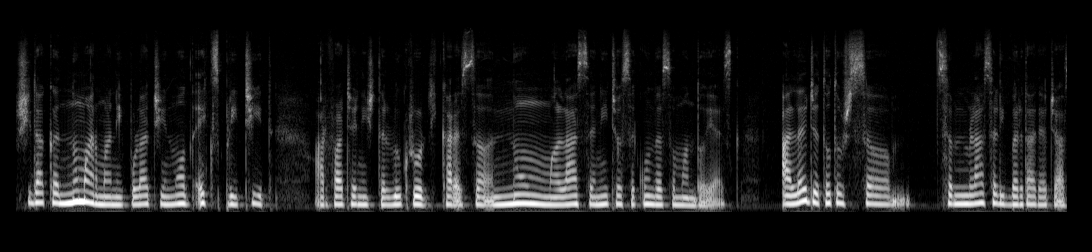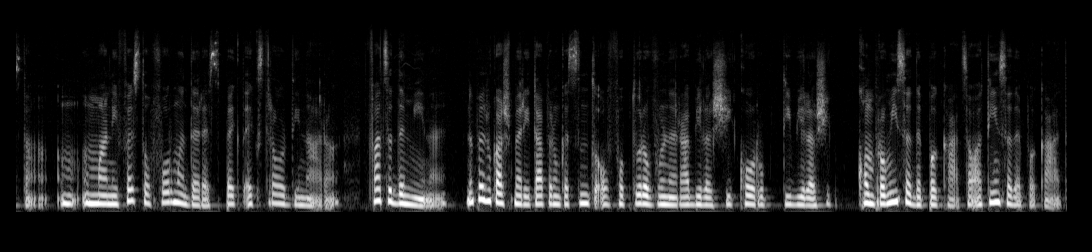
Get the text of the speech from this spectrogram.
Și dacă nu m-ar manipula, ci în mod explicit ar face niște lucruri care să nu mă lasă nicio secundă să mă îndoiesc, alege totuși să să-mi lasă libertatea aceasta. Îmi manifest o formă de respect extraordinară față de mine, nu pentru că aș merita, pentru că sunt o făptură vulnerabilă și coruptibilă și compromisă de păcat sau atinsă de păcat,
